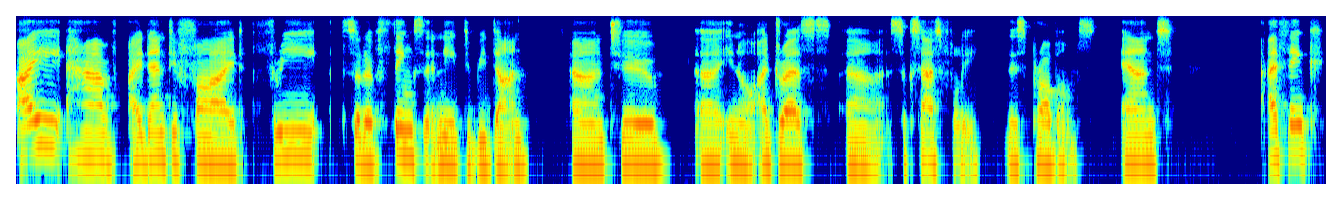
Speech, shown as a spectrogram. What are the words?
I have identified three sort of things that need to be done uh, to uh, you know address uh, successfully these problems and i think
